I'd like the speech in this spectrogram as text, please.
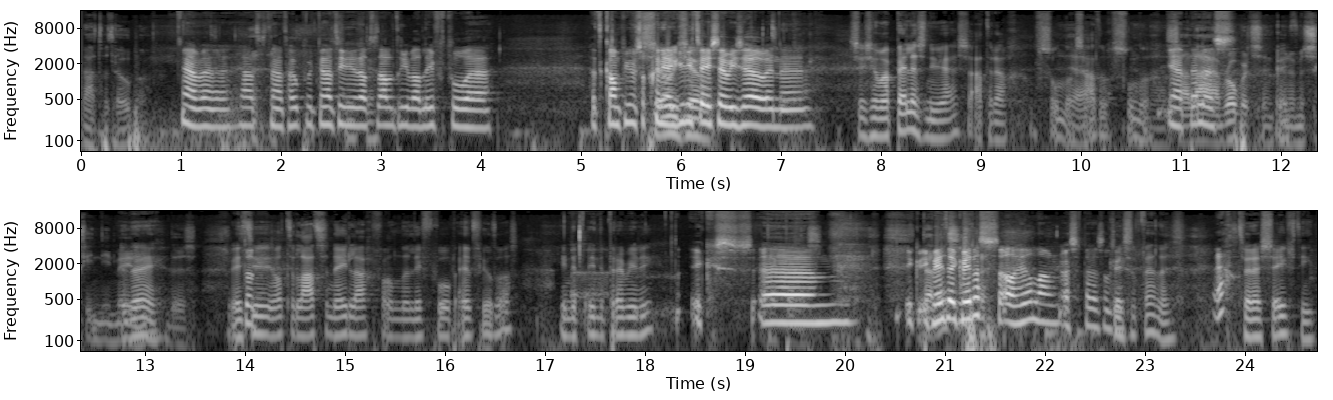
Laten we het hopen. Ja, we laten het, nou, het hopen. Ik denk dat jullie dat we alle drie wel Liverpool eh, het kampioenschap gaan. Jullie twee Sowieso. sowieso. En, eh, Sowieso maar Palace nu, hè? Zaterdag of zondag. Ja. Zaterdag of zondag. Ja, Salah Palace. en Robertson kunnen misschien niet meedoen. Nee. Dus. Weet Dat- u wat de laatste nederlaag van eh, Liverpool op Anfield was? In de, in de Premier League? ik, ehm, ik, ik, weet, ik weet dat ze al heel lang als Palace Crystal Palace. Echt? 2017.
